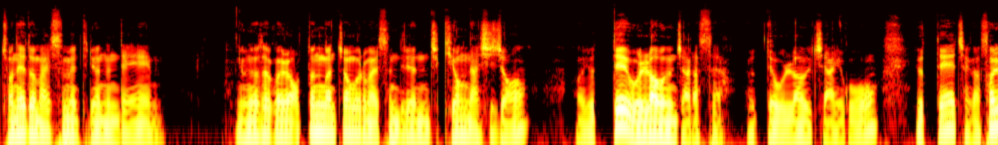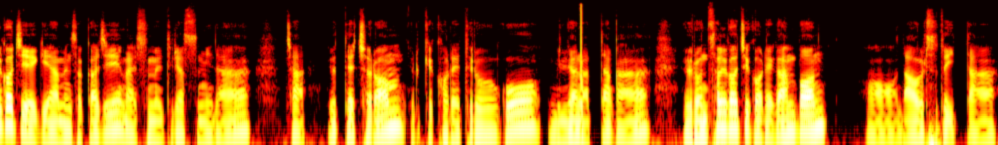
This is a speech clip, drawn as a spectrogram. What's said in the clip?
전에도 말씀을 드렸는데 이 녀석을 어떤 관점으로 말씀드렸는지 기억나시죠? 어, 요때 올라오는 줄 알았어요. 요때 올라올 지 알고 요때 제가 설거지 얘기하면서까지 말씀을 드렸습니다. 자, 요때처럼 이렇게 거래 들어오고 밀려났다가 이런 설거지 거래가 한번 어, 나올 수도 있다.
